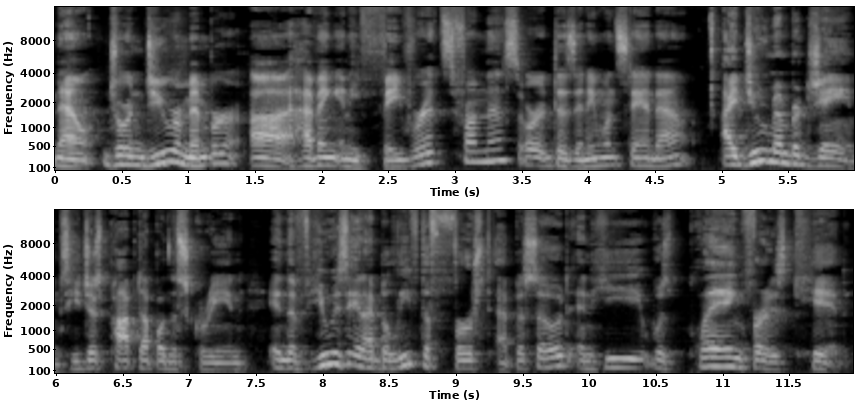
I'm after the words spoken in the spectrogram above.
Now, Jordan, do you remember uh, having any favorites from this, or does anyone stand out? I do remember James. He just popped up on the screen in the he was in I believe the first episode, and he was playing for his kid.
